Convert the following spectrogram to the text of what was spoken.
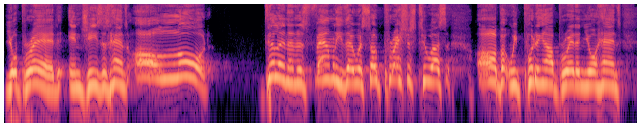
your bread in Jesus' hands. Oh Lord, Dylan and his family, they were so precious to us. Oh, but we're putting our bread in your hands.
